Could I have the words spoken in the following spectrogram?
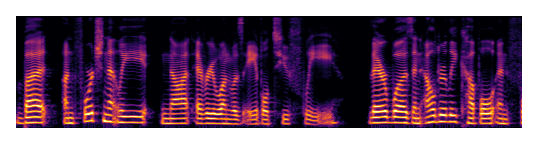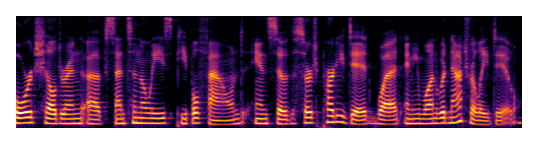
But unfortunately, not everyone was able to flee. There was an elderly couple and four children of Sentinelese people found, and so the search party did what anyone would naturally do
